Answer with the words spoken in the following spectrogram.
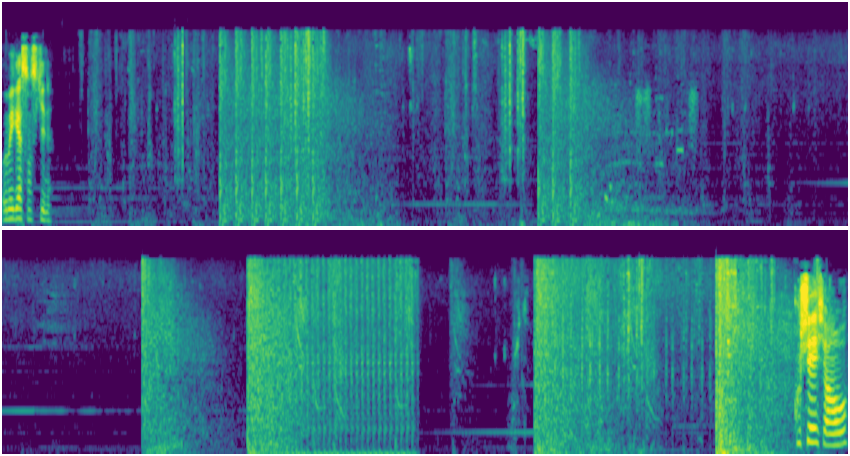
Oméga sans skin Couché sur en haut.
